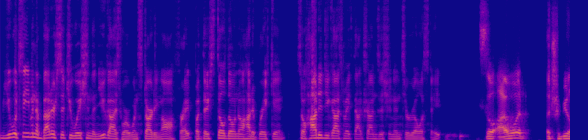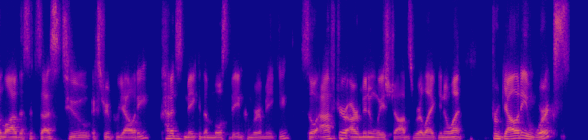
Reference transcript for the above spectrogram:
you would say even a better situation than you guys were when starting off, right? But they still don't know how to break in. So how did you guys make that transition into real estate? So I would attribute a lot of the success to extreme frugality, kind of just making the most of the income we were making. So after our minimum wage jobs, we're like, you know what? Frugality works.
